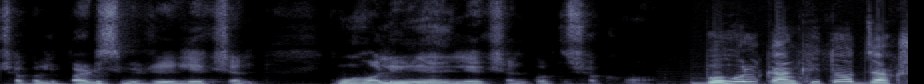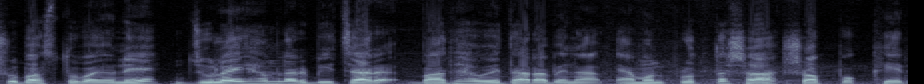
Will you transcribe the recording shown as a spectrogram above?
সকলে পার্টিসিপেটরি ইলেকশন এবং হল ইউনিয়ন ইলেকশন করতে সক্ষম বহুল কাঙ্ক্ষিত জাকসু বাস্তবায়নে জুলাই হামলার বিচার বাধা হয়ে দাঁড়াবে না এমন প্রত্যাশা সব পক্ষের।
